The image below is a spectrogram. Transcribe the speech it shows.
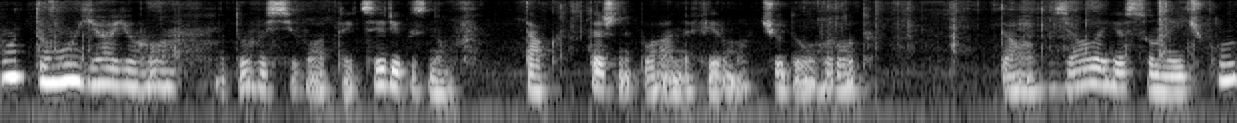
От тому я його буду висівати. І цей рік знов. Так, теж непогана фірма, чудо-огород. Так, взяла я суничку.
